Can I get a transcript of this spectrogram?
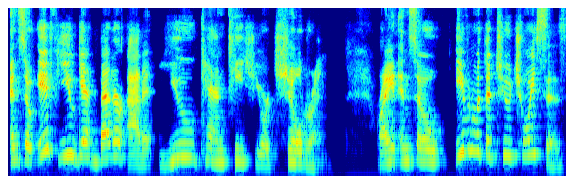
And so, if you get better at it, you can teach your children, right? And so, even with the two choices,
